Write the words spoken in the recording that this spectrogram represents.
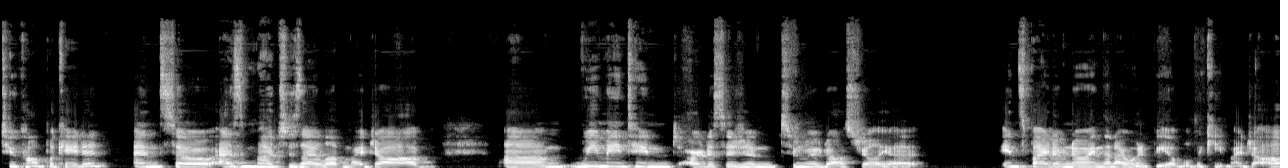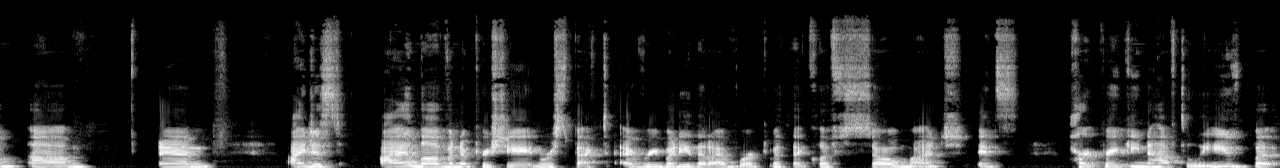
too complicated. And so, as much as I love my job, um, we maintained our decision to move to Australia in spite of knowing that I wouldn't be able to keep my job. Um, and I just, I love and appreciate and respect everybody that I've worked with at Clif so much. It's heartbreaking to have to leave, but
